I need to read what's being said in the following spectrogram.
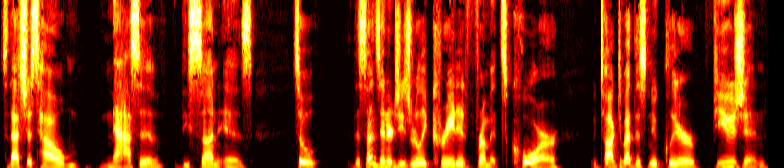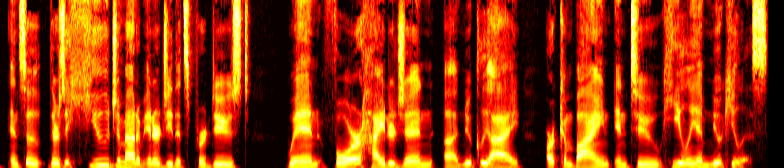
So that's just how massive the sun is. So the sun's energy is really created from its core. We talked about this nuclear fusion. And so there's a huge amount of energy that's produced when four hydrogen uh, nuclei are combined into helium nucleus.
